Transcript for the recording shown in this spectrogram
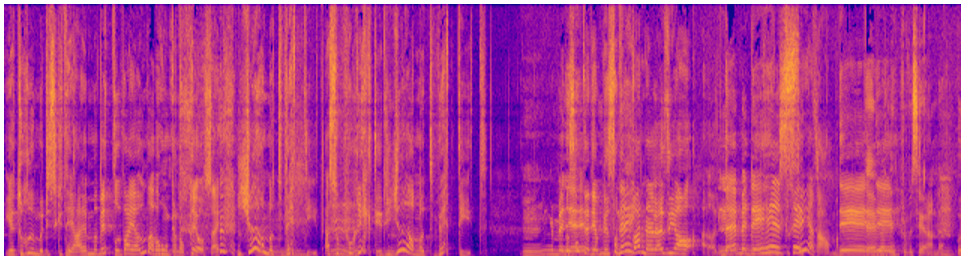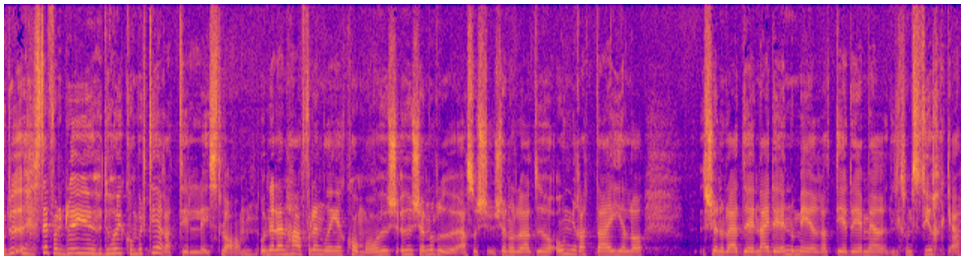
i ett rum och diskutera, ja, men vet du vad, jag undrar vad hon kan ha på sig. Gör något vettigt, alltså på riktigt, gör något vettigt. Mm, men Jag säger att jag blir så nej, förbannad. Alltså jag, nej, men det är helt rätt. Det, Det är det- väldigt provocerande. Och du, Stefan, du, är ju, du har ju konverterat till islam. Och när den här förändringen kommer, hur, hur känner du? Alltså, känner du att du har ångrat dig eller känner du att det, nej, det är ännu mer att det, det är mer liksom styrka?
